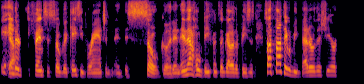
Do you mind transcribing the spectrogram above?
and Yeah. their defense is so good. Casey Branch is so good, and and that whole defense they've got other pieces. So I thought they would be better this year.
